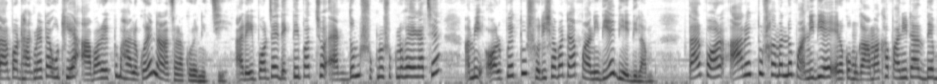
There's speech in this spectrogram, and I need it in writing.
তারপর ঢাকনাটা উঠিয়ে আবারও একটু ভালো করে নাড়াচাড়া করে নিচ্ছি। আর এই পর্যায়ে দেখতেই পাচ্ছ একদম শুকনো শুকনো হয়ে গেছে। আমি অল্প একটু সরিষা বাটা পানি দিয়ে দিয়ে দিলাম। তারপর আর একটু সামান্য পানি দিয়ে এরকম গামাখা পানিটা দেব,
